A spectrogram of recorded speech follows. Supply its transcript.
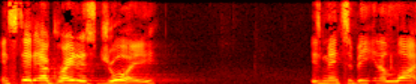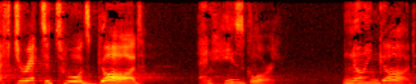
Instead, our greatest joy is meant to be in a life directed towards God and His glory, knowing God,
